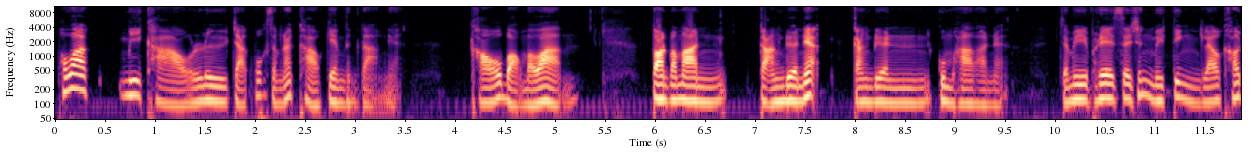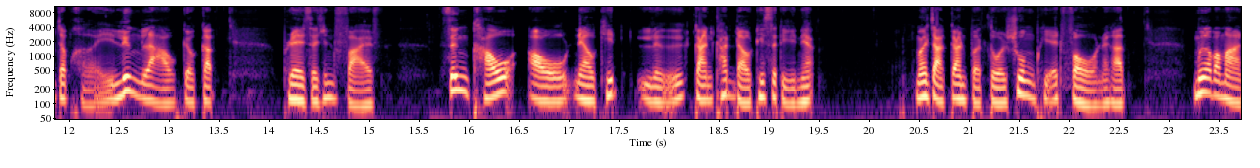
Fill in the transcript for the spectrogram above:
เพราะว่ามีข่าวลือจากพวกสำนักข่าวเกมต่างๆ เนี่ยเขาบอกมาว่า ตอนประมาณกลางเดือนเนี้ยกลางเดือนกุมภาพันธ์เนี่ยจะมี PlayStation Meeting แล้วเขาจะเผยเรื่องราวเกี่ยวกับ PlayStation 5 ซึ่งเขาเอาแนวคิดหรือการคาดเดาทฤษฎีเนี่ยมาจากการเปิดตัวช่วง PS4 นะครับ เมื่อประมาณ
